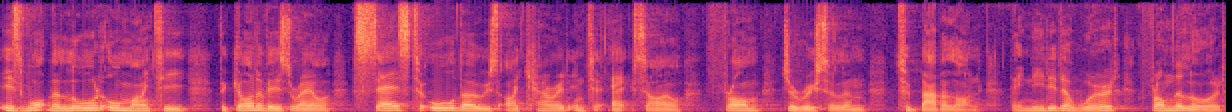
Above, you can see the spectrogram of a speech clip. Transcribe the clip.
is what the Lord Almighty, the God of Israel, says to all those I carried into exile from Jerusalem to Babylon. They needed a word from the Lord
